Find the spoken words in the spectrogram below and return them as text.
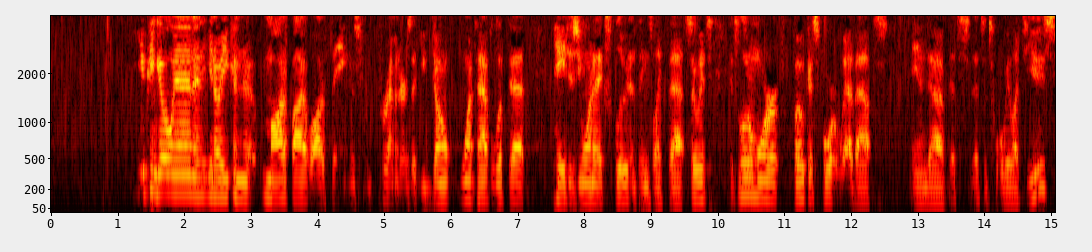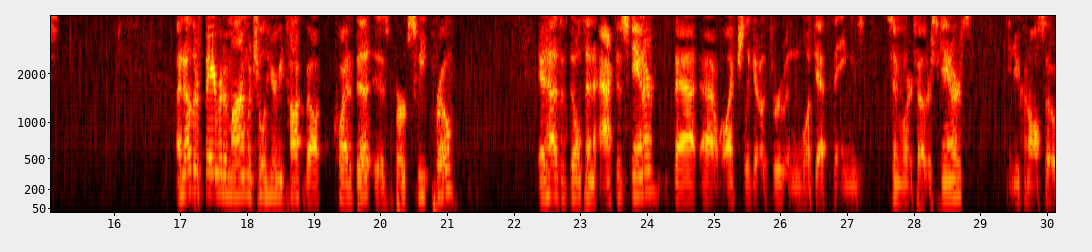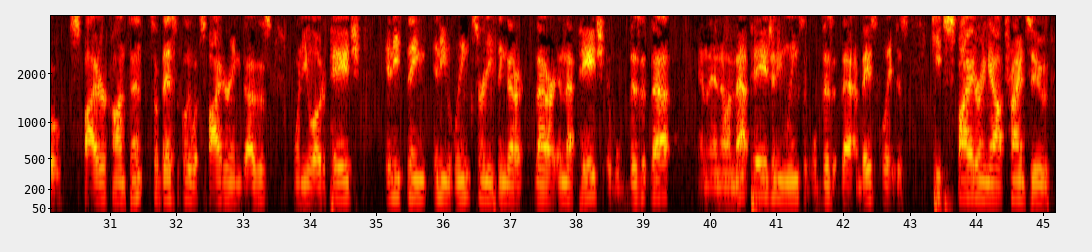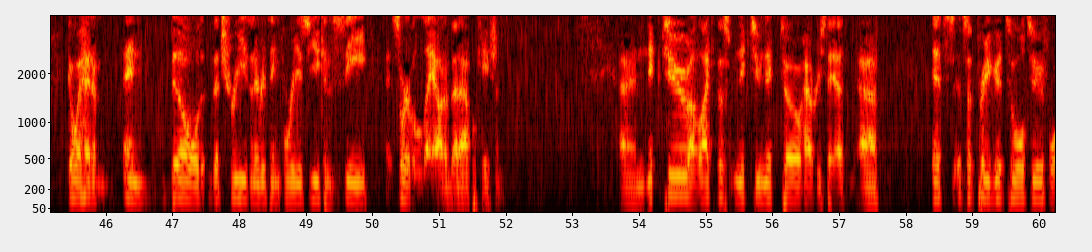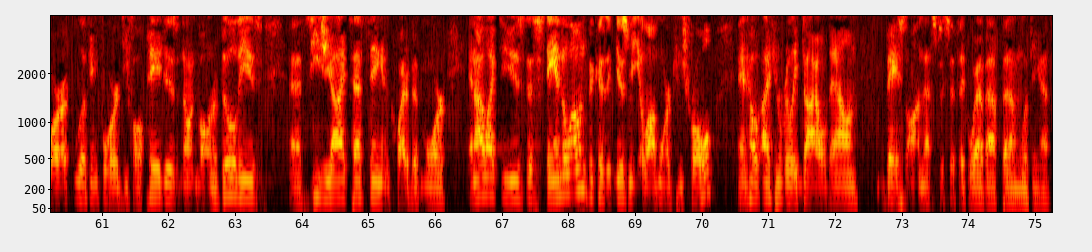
you can go in and you know you can modify a lot of things parameters that you don't want to have looked at, pages you want to exclude, and things like that. So it's it's a little more focused for web apps, and uh, it's it's a tool we like to use. Another favorite of mine, which you'll hear me talk about quite a bit, is Burp Suite Pro. It has a built-in active scanner that uh, will actually go through and look at things similar to other scanners. And you can also spider content. So basically what spidering does is when you load a page, anything, any links or anything that are, that are in that page, it will visit that. And then on that page, any links, it will visit that. And basically it just keeps spidering out, trying to go ahead and, and build the trees and everything for you so you can see sort of a layout of that application and Nikto. I like this Nikto, Nikto, however you say it. Uh, it's it's a pretty good tool too for looking for default pages, known vulnerabilities, uh, CGI testing, and quite a bit more. And I like to use this standalone because it gives me a lot more control and help. I can really dial down based on that specific web app that I'm looking at.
